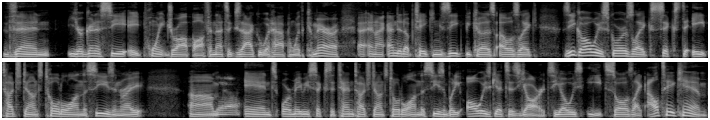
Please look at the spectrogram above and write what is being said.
then you're going to see a point drop off. And that's exactly what happened with Kamara. And I ended up taking Zeke because I was like, Zeke always scores like six to eight touchdowns total on the season, right? Um, Yeah. and or maybe six to ten touchdowns total on the season, but he always gets his yards. He always eats. So I was like, I'll take him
